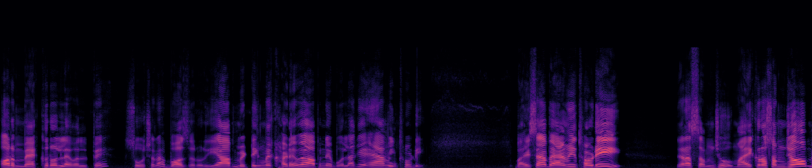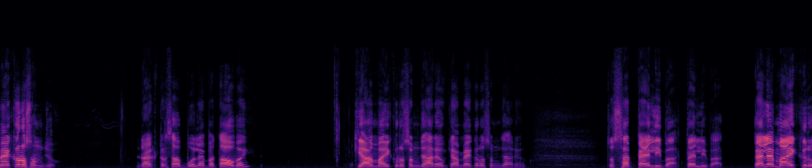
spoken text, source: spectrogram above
और मैक्रो लेवल पे सोचना बहुत ज़रूरी है। आप मीटिंग में खड़े हुए, आपने बोला कि एम थोड़ी। भाई साहब एम ही थोड़ी। जरा समझो, माइक्रो समझो, मैक्रो समझो। डॉक्टर साहब बोले, बताओ भाई, क्या माइक्रो समझा रहे हो, क्या मैक्रो समझा रहे हो? तो सर, पहली बात पहली बात, पहले माइक्रो,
